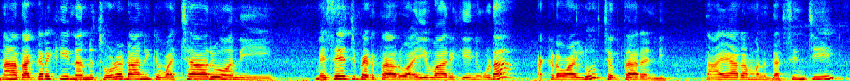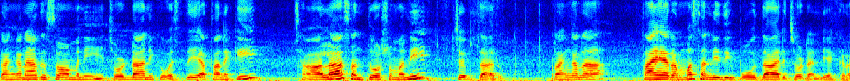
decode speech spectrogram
నా దగ్గరికి నన్ను చూడడానికి వచ్చారు అని మెసేజ్ పెడతారు అయ్యవారికి అని కూడా అక్కడ వాళ్ళు చెప్తారండి తాయారమ్మని దర్శించి రంగనాథ స్వామిని చూడడానికి వస్తే అతనికి చాలా సంతోషమని చెప్తారు రంగన తాయారమ్మ సన్నిధికి పో దారి చూడండి అక్కడ.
